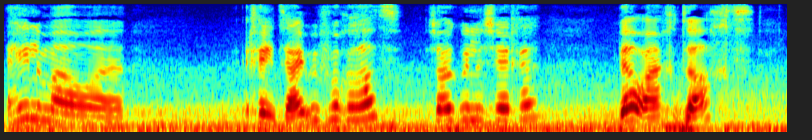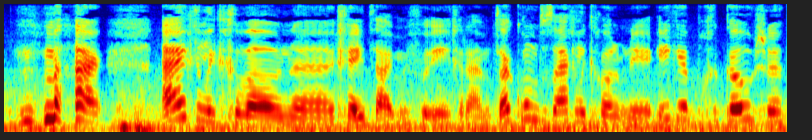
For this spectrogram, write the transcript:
helemaal uh, geen tijd meer voor gehad, zou ik willen zeggen. Wel aan gedacht. Maar eigenlijk gewoon geen tijd meer voor ingeruimd. Daar komt het eigenlijk gewoon op neer. Ik heb gekozen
